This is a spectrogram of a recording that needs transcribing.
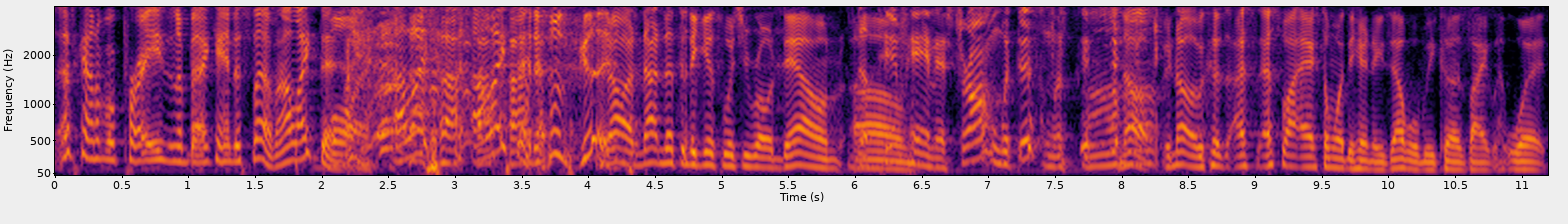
that's kind of a praise and a backhanded slap. I like that. Boy. I like I like that. That was good. No, not nothing against what you wrote down. The um, pimp hand is strong with this one. no, no, because I, that's why I asked. I wanted to hear an example because like what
